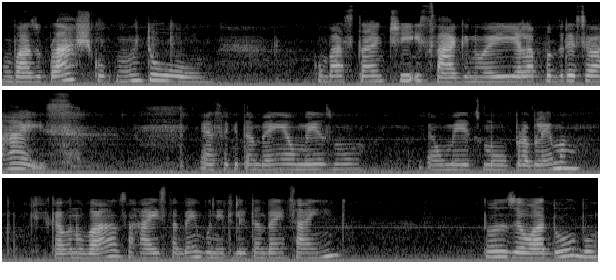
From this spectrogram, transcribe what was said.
num vaso plástico com muito com bastante esfagno, aí ela apodreceu a raiz. Essa aqui também é o mesmo é o mesmo problema, que ficava no vaso, a raiz tá bem bonita ali também saindo. Todas eu adubo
